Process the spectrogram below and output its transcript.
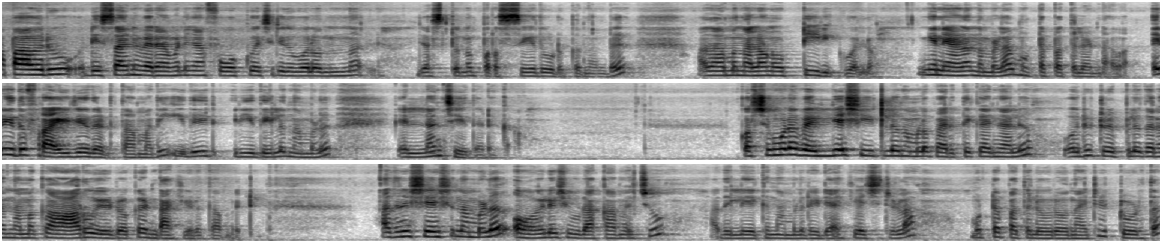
അപ്പോൾ ആ ഒരു ഡിസൈൻ വരാൻ വേണ്ടി ഞാൻ ഫോക്ക് വെച്ചിട്ട് ഇതുപോലെ ഒന്ന് ജസ്റ്റ് ഒന്ന് പ്രസ് ചെയ്ത് കൊടുക്കുന്നുണ്ട്. അതാകുമ്പോൾ നല്ലോണം ഒട്ടിയിരിക്കുമല്ലോ. ഇങ്ങനെയാണ് നമ്മൾ മുട്ടപ്പത്തലുണ്ടാവുക ഇനി ഇത് ഫ്രൈ ചെയ്തെടുത്താൽ മതി. ഇത് രീതിയിൽ നമ്മൾ എല്ലാം ചെയ്തെടുക്കാം. കുറച്ചും കൂടെ വലിയ ഷീറ്റിൽ നമ്മൾ പരത്തി കഴിഞ്ഞാൽ ഒരു ട്രിപ്പിൽ തന്നെ നമുക്ക് ആറും ഏഴും ഒക്കെ ഉണ്ടാക്കിയെടുക്കാൻ പറ്റും. അതിനുശേഷം നമ്മൾ ഓയിൽ ചൂടാക്കാൻ വെച്ചു. അതിലേക്ക് നമ്മൾ റെഡിയാക്കി വെച്ചിട്ടുള്ള മുട്ടപ്പത്തൽ ഓരോന്നായിട്ട് ഇട്ട് കൊടുത്ത്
